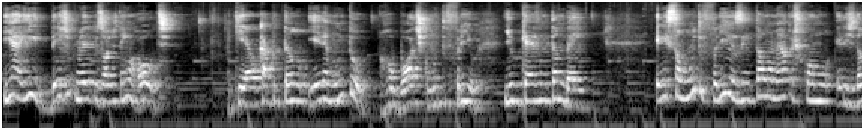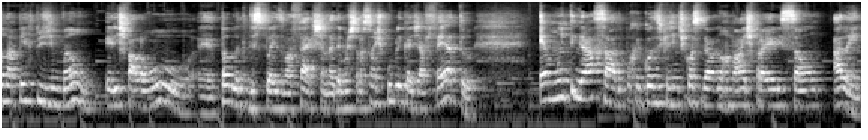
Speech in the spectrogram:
E aí, desde o primeiro episódio tem o Holt, que é o capitão, e ele é muito robótico, muito frio e o Kevin também. Eles são muito frios, então momentos como eles dando apertos de mão, eles falam uh, é, public displays of affection, né, demonstrações públicas de afeto, é muito engraçado, porque coisas que a gente considera normais para eles são além.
